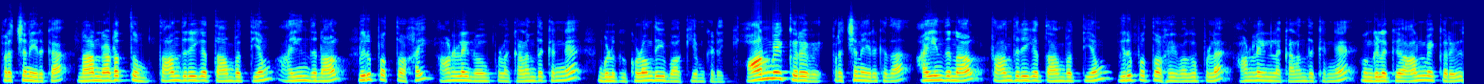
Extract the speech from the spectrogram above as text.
பிரச்சனை இருக்கா? நான் நடத்தும் தாந்திரிக தாம்பத்தியம் ஐந்து நாள் விருப்பத்தொகை ஆன்லைன் வகுப்புல கலந்துக்கங்க. உங்களுக்கு குழந்தை பாக்கியம் கிடைக்கும். ஆண்மை குறைவு பிரச்சனை இருக்குதா? ஐந்து நாள் தாந்திரிக தாம்பத்தியம் விருப்பத்தொகை வகுப்புல ஆன்லைன்ல கலந்துக்கங்க. உங்களுக்கு ஆண்மை குறைவு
